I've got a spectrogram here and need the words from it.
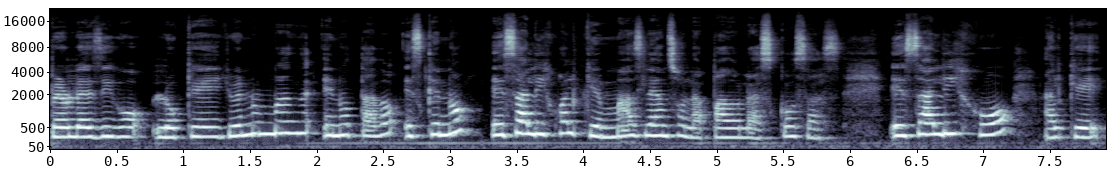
Pero les digo, lo que yo más he notado es que no, es al hijo al que más le han solapado las cosas. Es al hijo al que,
